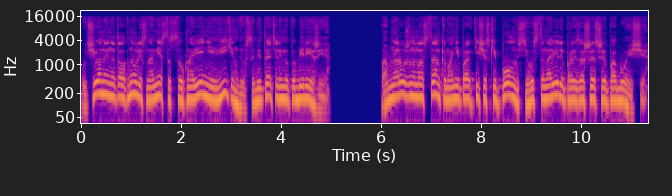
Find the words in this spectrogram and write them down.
Ученые натолкнулись на место столкновения викингов с обитателями побережья. По обнаруженным останкам они практически полностью восстановили произошедшее побоище.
